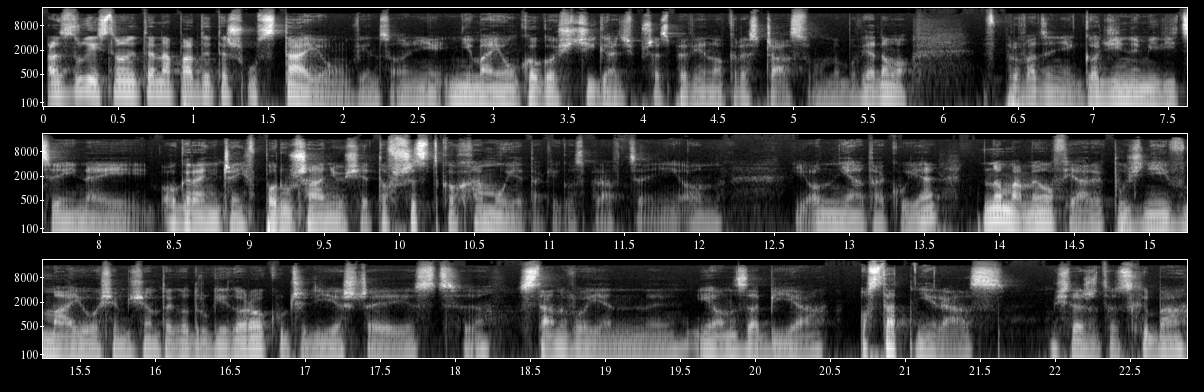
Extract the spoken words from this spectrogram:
Ale z drugiej strony te napady też ustają, więc oni nie mają kogo ścigać przez pewien okres czasu. No bo wiadomo, wprowadzenie godziny milicyjnej, ograniczeń w poruszaniu się, to wszystko hamuje takiego sprawcę i on, i on nie atakuje. No mamy ofiarę później w maju 82 roku, czyli jeszcze jest stan wojenny i on zabija ostatni raz Myślę, że to jest chyba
